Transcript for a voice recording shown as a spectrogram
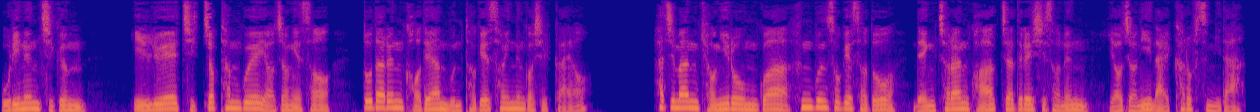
우리는 지금 인류의 지적 탐구의 여정에서 또 다른 거대한 문턱에 서 있는 것일까요? 하지만 경이로움과 흥분 속에서도 냉철한 과학자들의 시선은 여전히 날카롭습니다.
